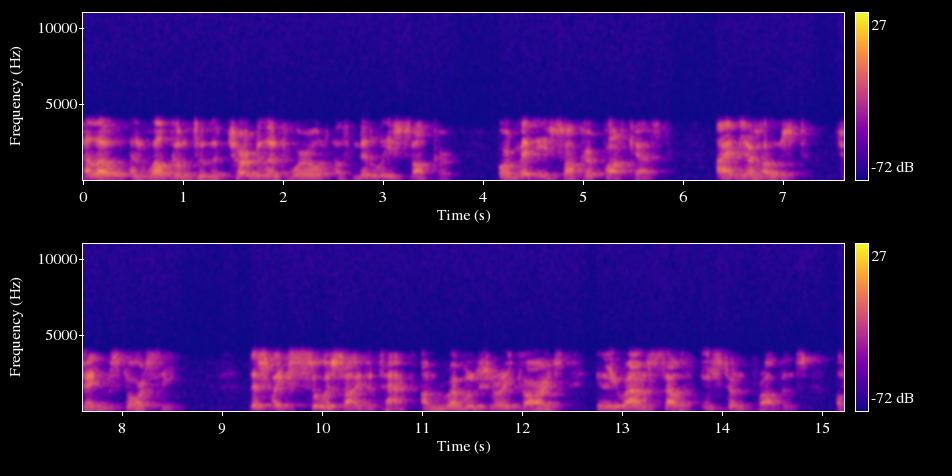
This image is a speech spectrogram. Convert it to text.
Hello, and welcome to the turbulent world of Middle East soccer, or Mid-East Soccer podcast. I'm your host, James Dorsey. This week's suicide attack on Revolutionary Guards in Iran's southeastern province of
